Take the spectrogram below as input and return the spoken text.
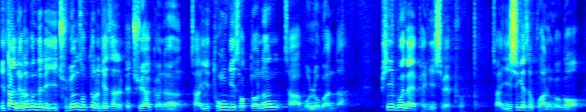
일단 여러분들이 이 주변 속도를 계산할 때 주의할 거는 자, 이 동기 속도는 자, 뭘로 구한다? P분의 120F. 자, 이 식에서 구하는 거고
